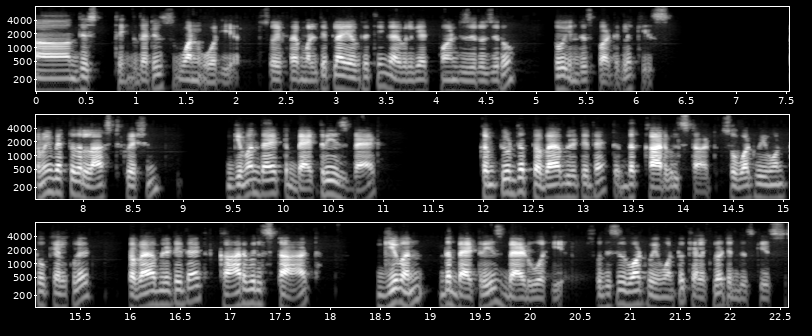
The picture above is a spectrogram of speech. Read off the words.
Uh, this thing that is 1 over here. So if I multiply everything I will get 0.002 in this particular case. Coming back to the last question, given that battery is bad, compute the probability that the car will start. So what we want to calculate? Probability that car will start given the battery is bad over here. So this is what we want to calculate in this case.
